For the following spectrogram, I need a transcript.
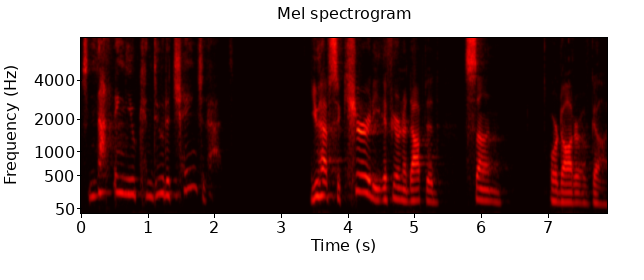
There's nothing you can do to change that. You have security if you're an adopted son or daughter of God.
